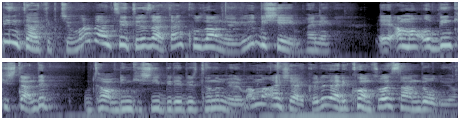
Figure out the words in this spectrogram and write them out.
bin takipçim var. Ben Twitter'ı zaten kullanmıyor gibi bir şeyim. Hani e, ama o bin kişiden de tamam bin kişiyi birebir tanımıyorum ama aşağı yukarı yani kontrol sende oluyor.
